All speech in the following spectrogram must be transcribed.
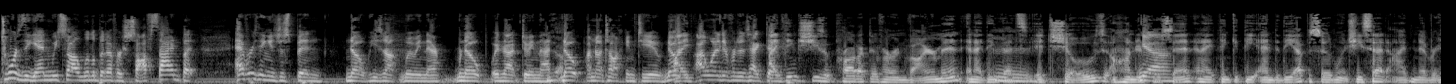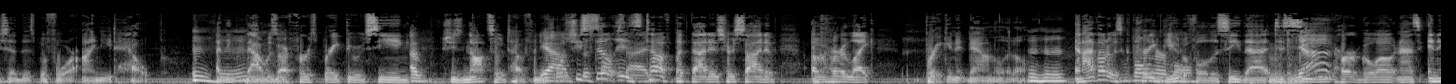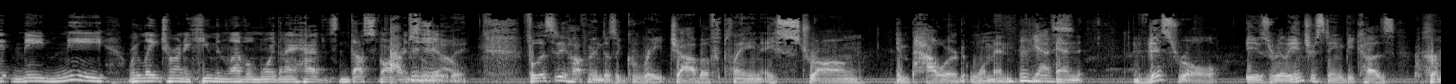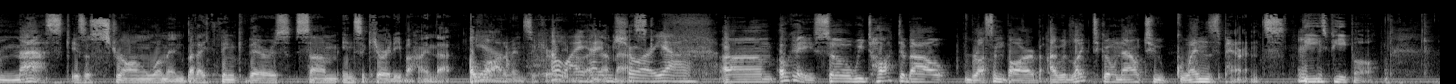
towards the end, we saw a little bit of her soft side, but everything has just been no, he's not moving there. Nope, we're not doing that. Nope, I'm not talking to you. Nope, I, I- want a different detective. I think she's a product of her environment, and I think that's it shows hundred Mm. Yeah. percent. And I think at the end of the episode, when she said, "I've never said this before, I need help," I Mm-hmm. think that was our first breakthrough of seeing she's not so tough anymore. Yeah, well, she still is side. tough, but that is her side of of her like breaking it down a little. And I thought it was pretty Mm-hmm. Beautiful to see that, to see Yeah. her go out and ask, and it made me relate to her on a human level more than I have thus far in the Absolutely. show. Felicity Huffman does a great job of playing a strong, empowered woman. Yes. And this role is really interesting because her mask is a strong woman, but I think there's some insecurity behind that. A Yeah. lot of insecurity Oh, I, behind I'm that mask. sure. Yeah. Um, okay, so we talked about Russ and Barb. I would like to go now to Gwen's parents. these people.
